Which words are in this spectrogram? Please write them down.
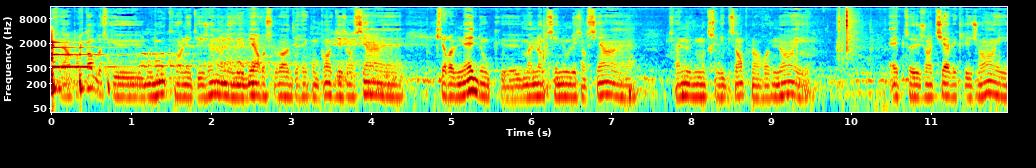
C'est important parce que nous, quand on était jeunes, on aimait bien recevoir des récompenses des anciens euh, qui revenaient. Donc euh, maintenant que c'est nous les anciens, euh, ça nous montrer l'exemple en revenant être gentil avec les gens. Et...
